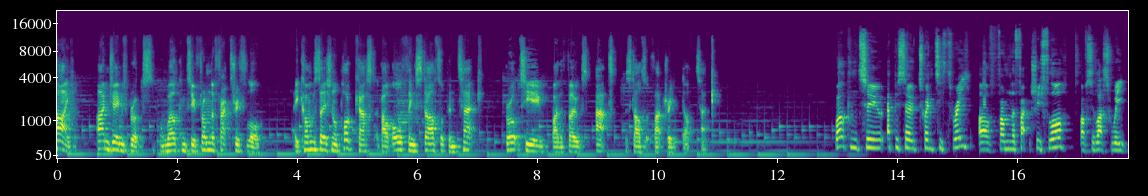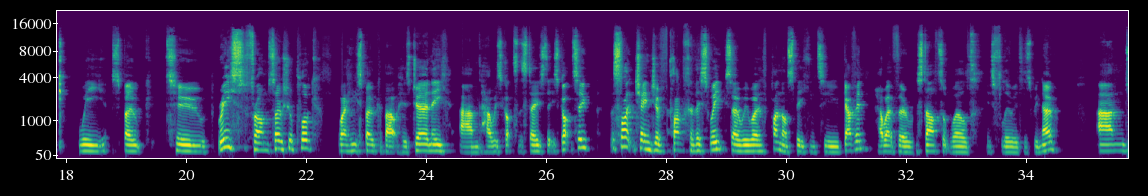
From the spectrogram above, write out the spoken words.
Hi, I'm James Brooks, and welcome to From the Factory Floor, a conversational podcast about all things startup and tech, brought to you by the folks at thestartupfactory.tech. Welcome to episode 23 of From the Factory Floor. Obviously, last week we spoke to Reese from Social Plug, where he spoke about his journey and how he's got to the stage that he's got to. A slight change of plan for this week. So we were planning on speaking to Gavin. However, the startup world is fluid, as we know. And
